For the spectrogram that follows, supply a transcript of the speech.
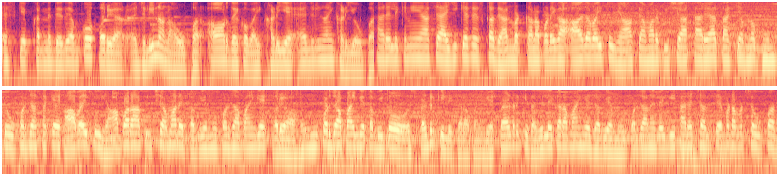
एस्केप करने दे दे हमको। और यार, एंजलिना ना ऊपर। और देखो भाई, खड़ी है, एंजलिना ही खड़ी है ऊपर। अरे लेकिन ये यहाँ से आएगी कैसे? इसका ध्यान भटकाना पड़ेगा। आ जा भाई, तू यहाँ से हमारे पीछे अरे यार, ताकि हम लोग घूम के ऊपर जा सके। हाँ भाई, तू यहाँ पर आ पीछे हमारे, तभी हम ऊपर जा पाएँगे। अरे हम ऊपर जा पाएँगे, तभी तो स्पाइडर की लेकर आ पाएँगे। स्पाइडर की तभी लेकर आ पाएँगे, जब हम ऊपर जाने देगी। अरे चलते हैं फटाफट से ऊपर।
